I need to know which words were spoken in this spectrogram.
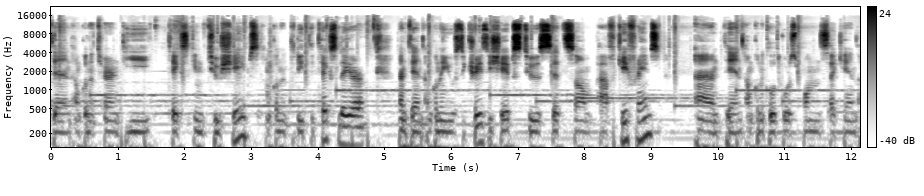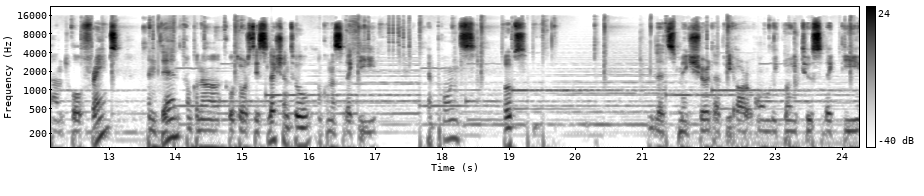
then I'm gonna turn the text into shapes. I'm gonna delete the text layer and then I'm gonna use the crazy shapes to set some path keyframes and then I'm gonna go towards one second and 12 frames and then I'm gonna go towards the selection tool. I'm gonna select the points. Oops, let's make sure that we are only going to select the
